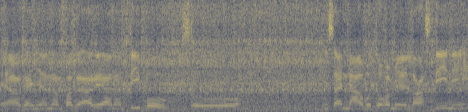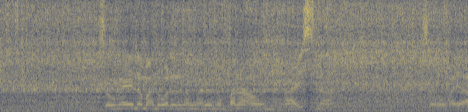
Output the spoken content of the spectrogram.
Kaya ganyan ang pag-aarya ng tibog. So minsan naabot kami ng lakas din eh. So ngayon naman wala nang ano ng panahon, ayos na. So kaya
